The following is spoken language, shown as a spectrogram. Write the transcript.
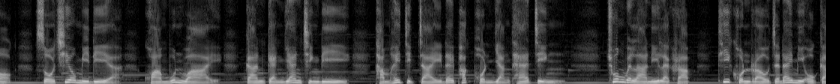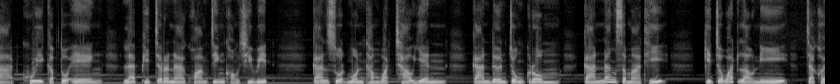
อก โซเชียลมีเดีย ความวุ่นวาย การแก่งแย่งชิงดีทำให้จิตใจได้พักผ่อนอย่างแท้จริง ช่วงเวลานี้แหละครับ ที่คนเราจะได้มีโอกาสคุยกับตัวเอง และพิจารณาความจริงของชีวิต การสวดมนต์ทำวัดเช้าเย็น การเดินจงกรม การนั่งสมาธิ กิจวัตรเหล่านี้จะค่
